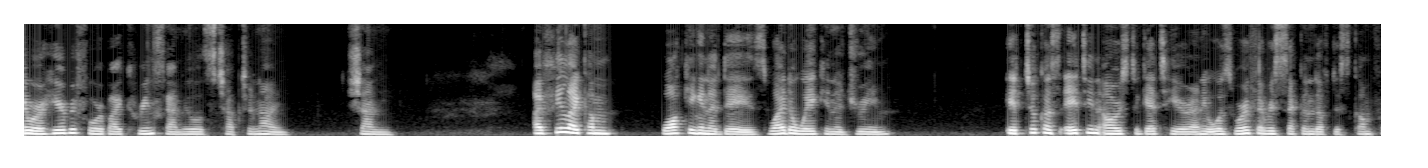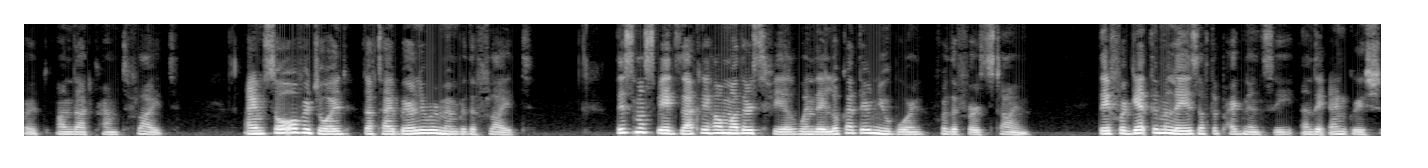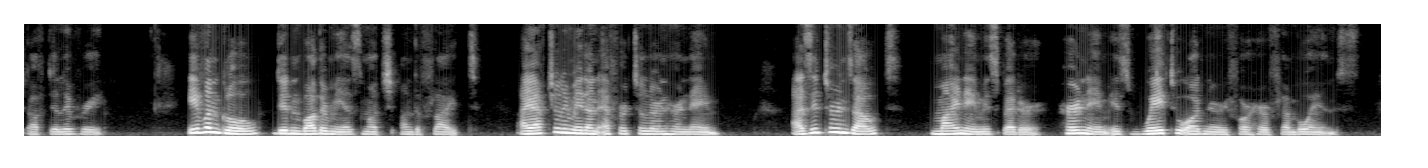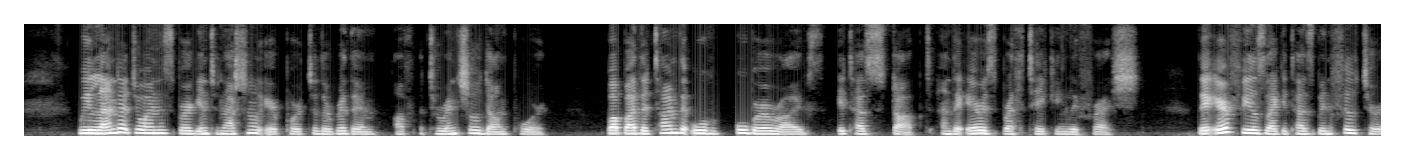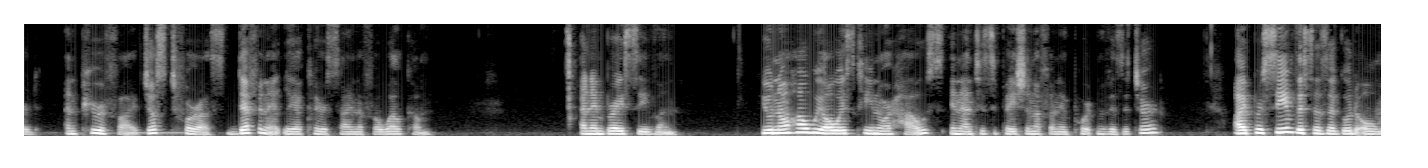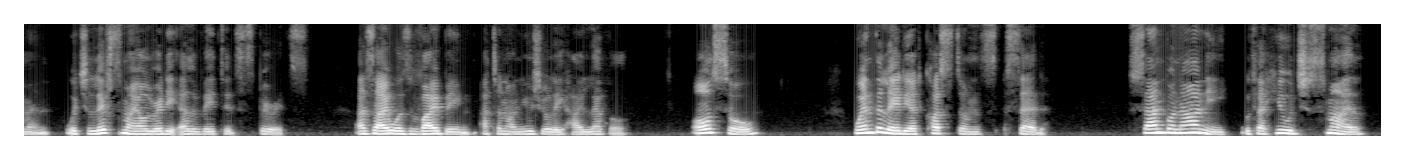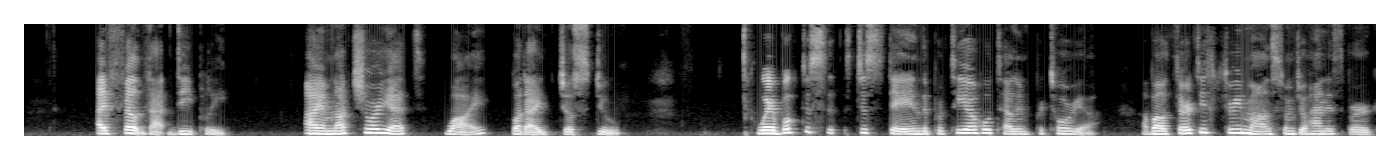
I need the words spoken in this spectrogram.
They were here before by Corinne Samuels, Chapter 9. Shaney. I feel like I'm walking in a daze, wide awake in a dream. It took us 18 hours to get here, and it was worth every second of discomfort on that cramped flight. I am so overjoyed that I barely remember the flight. This must be exactly how mothers feel when they look at their newborn for the first time. They forget the malaise of the pregnancy and the anguish of delivery. Even Glow didn't bother me as much on the flight. I actually made an effort to learn her name. As it turns out, my name is better. Her name is way too ordinary for her flamboyance. We land at Johannesburg International Airport to the rhythm of a torrential downpour. But by the time the Uber arrives, it has stopped and the air is breathtakingly fresh. The air feels like it has been filtered and purified just for us, definitely a clear sign of a welcome an embrace even. You know how we always clean our house in anticipation of an important visitor? I perceive this as a good omen, which lifts my already elevated spirits, as I was vibing at an unusually high level. Also, when the lady at customs said, Sanibonani, with a huge smile, I felt that deeply. I am not sure yet why, but I just do. We're booked to, to stay in the Protea Hotel in Pretoria, about 33 miles from Johannesburg,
